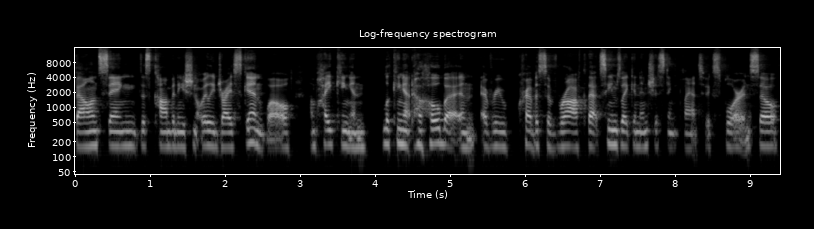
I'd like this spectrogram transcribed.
balancing this combination oily dry skin. Well, I'm hiking and looking at jojoba and every crevice of rock. That seems like an interesting plant to explore. And so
